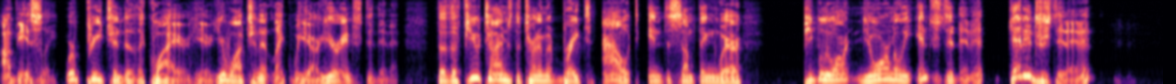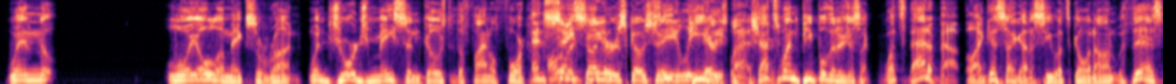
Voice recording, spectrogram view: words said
Obviously. We're preaching to the choir here. You're watching it like we are. You're interested in it. The the few times the tournament breaks out into something where people who aren't normally interested in it get interested in it mm-hmm. when Loyola makes a run, when George Mason goes to the Final Four, and all St. sudden, Peter's goes to the. Elite Peter's, Eight last That's year. when people that are just like, "What's that about?" Well, I guess I got to see what's going on with this.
